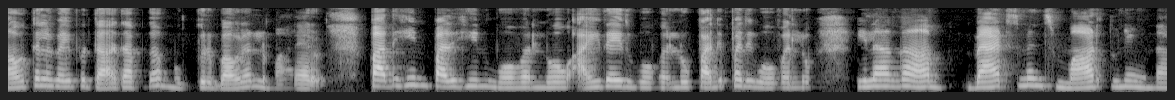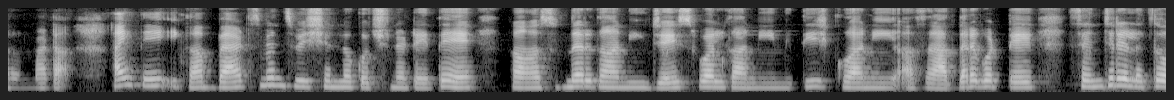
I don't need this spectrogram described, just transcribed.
అవతల వైపు దాదాపుగా ముగ్గురు బౌలర్లు మారారు. 15, 15 ఓవర్లు, 5, 5 ఓవర్లు, పది పది ఓవర్లు ఇలాగా బ్యాట్స్‌మెన్స్ మారుతూనే ఉన్నారనమాట. అయితే ఇక బ్యాట్స్‌మెన్స్ విషయంలోకి వచ్చినట్టయితే సుందర్ కానీ జైస్వాల్ కానీ, నితీష్ కానీ అసలు అద్దరగొట్టే సెంచరీలతో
